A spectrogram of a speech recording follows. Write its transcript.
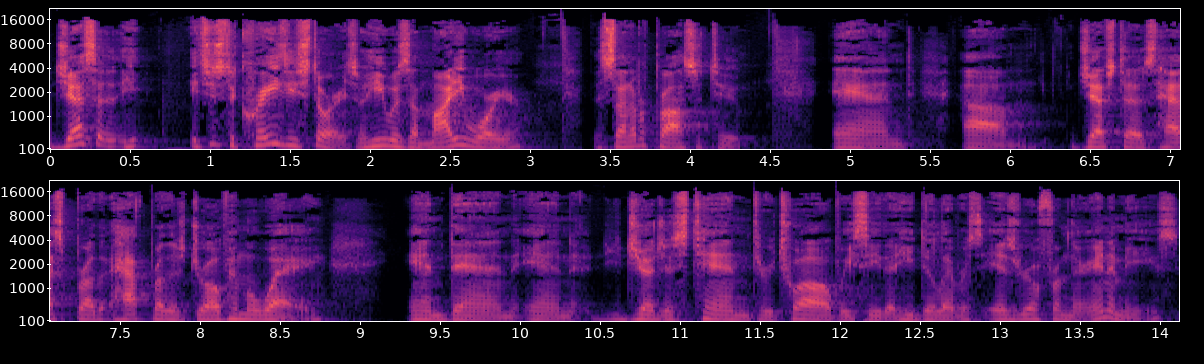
Jesse, he, it's just a crazy story. So he was a mighty warrior, the son of a prostitute, and um, Jephthah's half brother, half brothers drove him away. And then in Judges 10 through 12, we see that he delivers Israel from their enemies.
